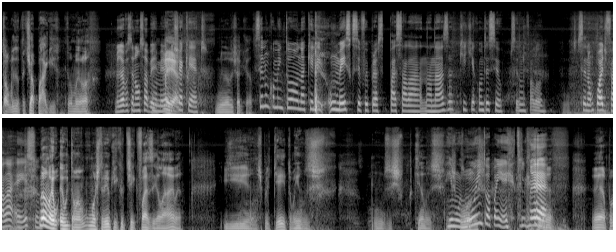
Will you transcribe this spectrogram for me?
Talvez até te apague. Então, melhor, Melhor você não saber. É melhor É. deixar quieto. melhor deixar quieto. Você não comentou naquele um mês que você foi pra passar lá na NASA, o que, que aconteceu? Você não falou. Você não pode falar? É isso? Não, eu, eu, então, eu mostrei o que, que eu tinha que fazer lá, né? E expliquei também uns, uns pequenos. Rimos esporros. muito, apanhei, tá ligado? É. É, pô,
